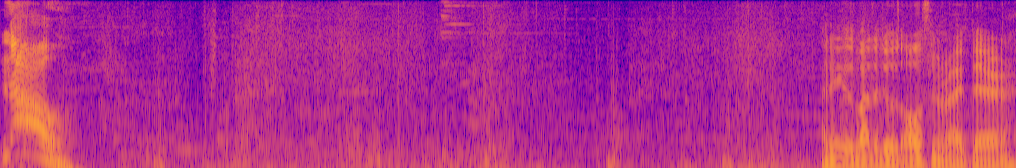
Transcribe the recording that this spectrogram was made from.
No! I think he was about to do his ultimate right there.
